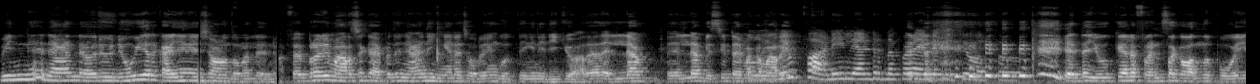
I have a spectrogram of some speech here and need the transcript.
പിന്നെ ഞാൻ ഒരു ന്യൂ ഇയർ കഴിഞ്ഞതിന് ശേഷമാണെന്ന് തോന്നല്ലേ ഫെബ്രുവരി മാർച്ച് ഒക്കെ ആയപ്പോഴത്തെ ഞാൻ ഇങ്ങനെ ചൊറിയും കുത്തി ഇങ്ങനെ ഇരിക്കുക അതായത് എല്ലാം എല്ലാം ബിസി ടൈം ഒക്കെ മാറി. എന്റെ യു കെയിലെ ഫ്രണ്ട്സ് ഒക്കെ വന്ന് പോയി.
